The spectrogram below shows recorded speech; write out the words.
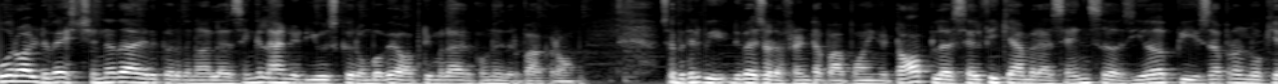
ஓவரால் டிவைஸ் சின்னதாக இருக்கிறதுனால சிங்கிள் ஹேண்டட் யூஸ்க்கு ரொம்பவே ஆப்டிமலாக இருக்கும்னு எதிர்பார்க்குறோம். ஸோ இப்போ திருப்பி டிவைஸோட ஃப்ரண்ட்டை பார்ப்போம். இங்கே டாப்பில் செல்ஃபி கேமரா சென்சர்ஸ் இயர் பீஸ் அப்புறம் நோக்கியா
